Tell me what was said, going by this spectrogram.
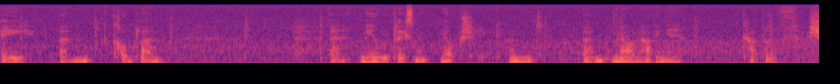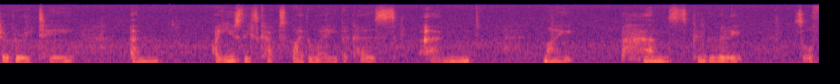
a um, Complan uh, meal replacement milkshake and um, now I'm having a cup of sugary tea. Um, I use these cups by the way because um, my hands can be really sort of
